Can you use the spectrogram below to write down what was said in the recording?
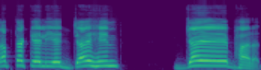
तब तक के लिए जय हिंद, जय भारत।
